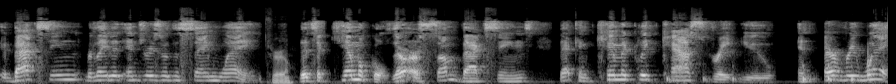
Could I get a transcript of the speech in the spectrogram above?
vaccine related injuries are the same way. True. It's a chemical. There are some vaccines that can chemically castrate you in every way.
